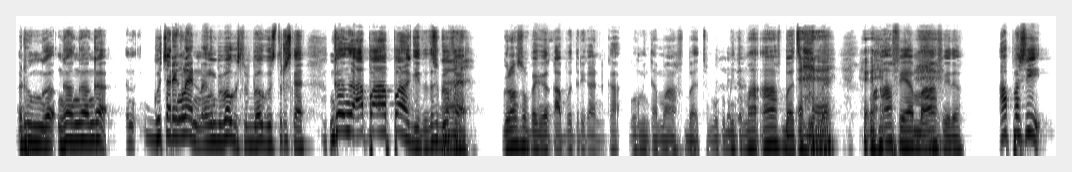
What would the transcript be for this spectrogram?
Aduh enggak, enggak, enggak, enggak. Gue cari yang lain, yang lebih bagus, lebih bagus. Terus kayak, enggak, enggak apa-apa gitu. Terus gue kayak, gue langsung pegang Kak Putri kan. Kak, gue minta maaf banget. Gue minta maaf banget sebelumnya. maaf ya, maaf gitu. Apa sih?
